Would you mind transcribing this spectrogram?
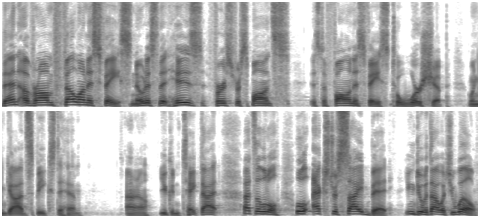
Then Avram fell on his face. Notice that his first response is to fall on his face to worship when God speaks to him. I don't know. You can take that. That's a little little extra side bit. You can do with that what you will.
